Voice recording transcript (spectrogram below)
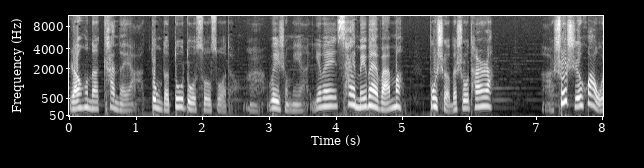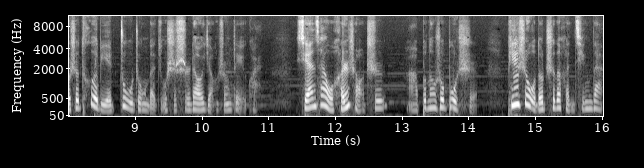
然后呢，看他呀冻得哆哆嗦嗦的啊，为什么呀？因为菜没卖完嘛，不舍得收摊儿啊。啊，说实话，我是特别注重的，就是食疗养生这一块。咸菜我很少吃啊，不能说不吃，平时我都吃的很清淡。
